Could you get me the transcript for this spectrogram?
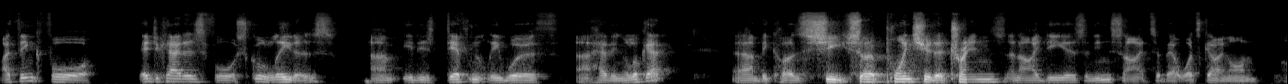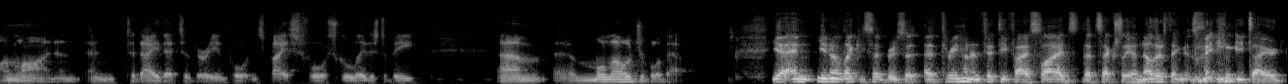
I think for educators, for school leaders, um, it is definitely worth uh, having a look at uh, because she sort of points you to trends and ideas and insights about what's going on online. And, and today, that's a very important space for school leaders to be um, uh, more knowledgeable about. Yeah, and you know, like you said, Bruce, at, at 355 slides, that's actually another thing that's making me tired.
